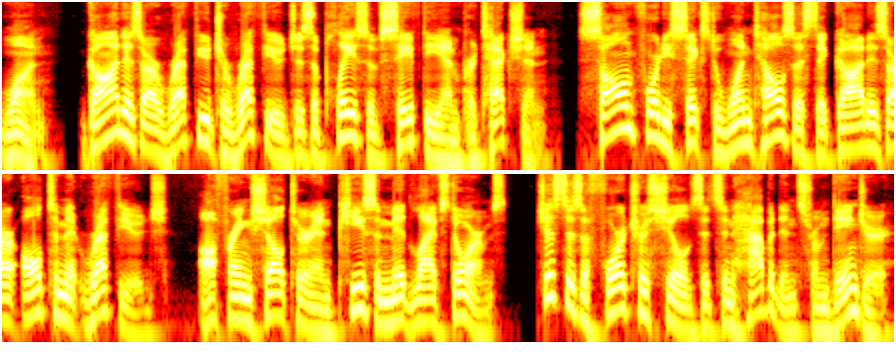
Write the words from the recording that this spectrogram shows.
1. God is our refuge. A refuge is a place of safety and protection. Psalm 46 to 1 tells us that God is our ultimate refuge, offering shelter and peace amid life storms. Just as a fortress shields its inhabitants from danger,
